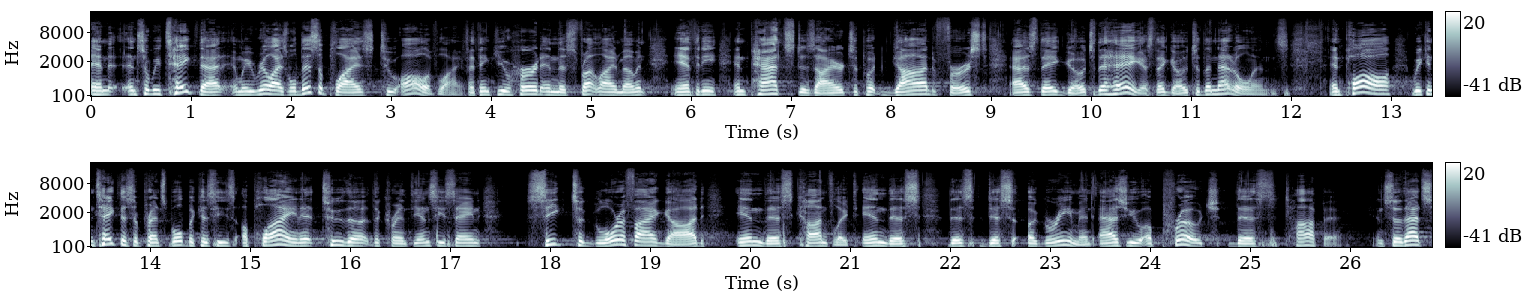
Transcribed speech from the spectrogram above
and, and so we take that and we realize, well, this applies to all of life. I think you heard in this frontline moment Anthony and Pat's desire to put God first as they go to The Hague, as they go to the Netherlands. And Paul, we can take this a principle because he's applying it to the, the Corinthians. He's saying, seek to glorify God in this conflict, in this, this disagreement as you approach this topic. And so that's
